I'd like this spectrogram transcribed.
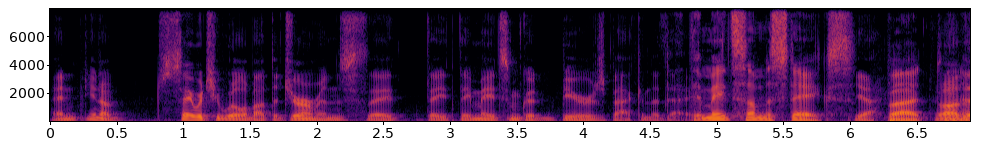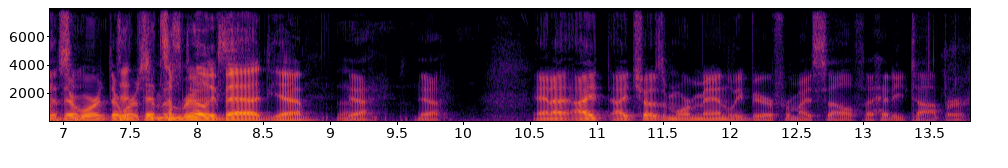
and you know, say what you will about the Germans, they, they they made some good beers back in the day. They made some mistakes. Yeah. but Well, know, there some- were- there were some did some really bad. Yeah, yeah, yeah. And I, I, I chose a more manly beer for myself, a heady topper.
